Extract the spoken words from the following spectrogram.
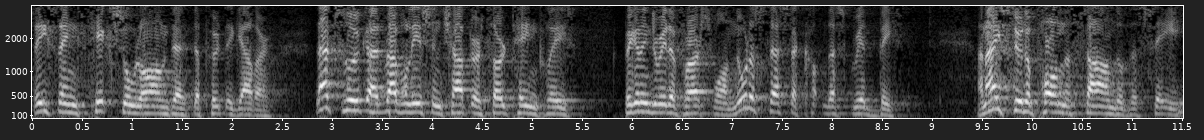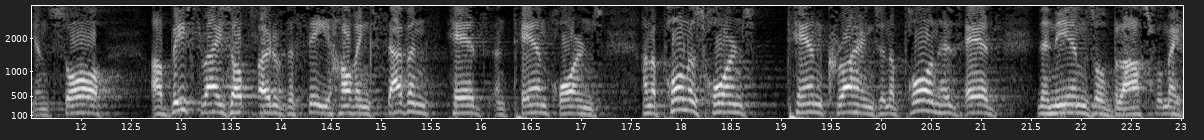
These things take so long to, to put together. Let's look at Revelation chapter 13, please. Beginning to read at verse 1. Notice this, this great beast. And I stood upon the sand of the sea and saw a beast rise up out of the sea having seven heads and ten horns and upon his horns ten crowns and upon his heads the names of blasphemy.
